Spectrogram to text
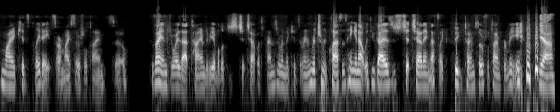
my kids' play dates are my social time. So, because I enjoy that time to be able to just chit chat with friends, or when the kids are in enrichment classes, hanging out with you guys, just chit chatting. That's like big time social time for me. yeah.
